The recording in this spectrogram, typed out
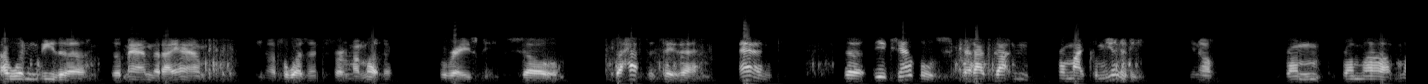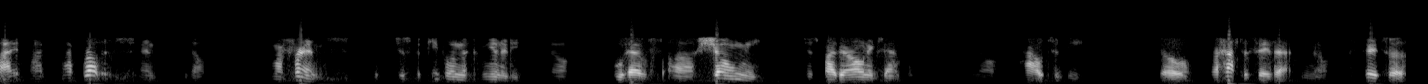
I wouldn't be the the man that I am, you know, if it wasn't for my mother who raised me. So, so I have to say that. And the the examples that I've gotten from my community, you know, from from uh, my, my my brothers and you know my friends, just the people in the community, you know, who have uh, shown me just by their own example, you know, how to be. So I have to say that, you know, I say it's a,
